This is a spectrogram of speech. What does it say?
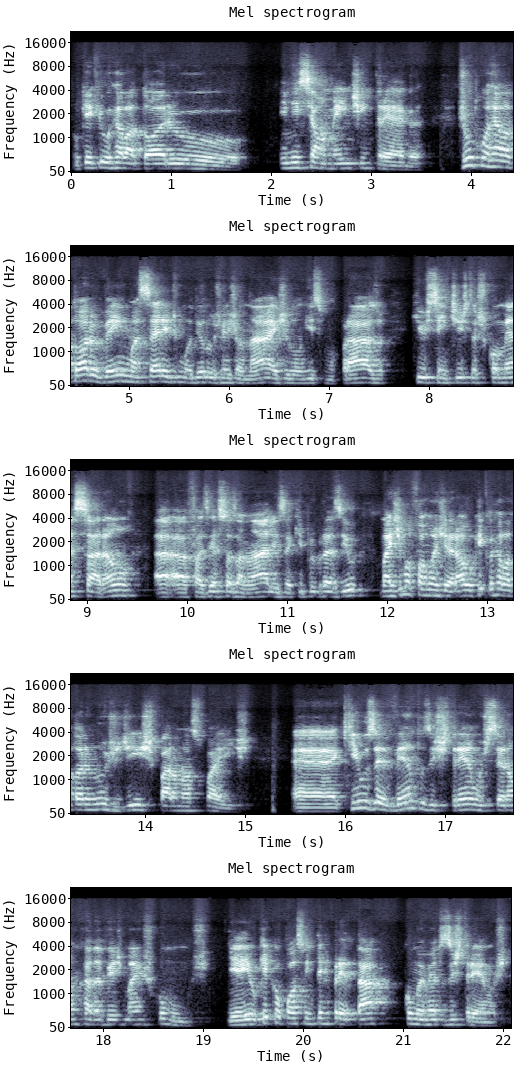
o que, que o relatório inicialmente entrega. Junto com o relatório vem uma série de modelos regionais de longuíssimo prazo, que os cientistas começarão a, fazer suas análises aqui para o Brasil, mas de uma forma geral, o que, que o relatório nos diz para o nosso país? É, que os eventos extremos serão cada vez mais comuns. E aí, o que, que eu posso interpretar como eventos extremos?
